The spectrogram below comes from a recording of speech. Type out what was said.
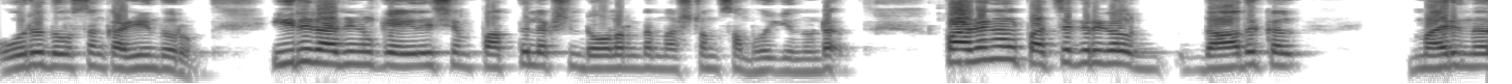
ഓരോ ദിവസം കഴിയുന്തോറും ഇരു രാജ്യങ്ങൾക്ക് ഏകദേശം പത്ത് ലക്ഷം ഡോളറിന്റെ നഷ്ടം സംഭവിക്കുന്നുണ്ട്. പഴങ്ങൾ പച്ചക്കറികൾ ധാതുക്കൾ മരുന്ന്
